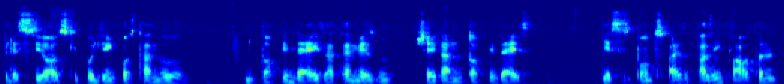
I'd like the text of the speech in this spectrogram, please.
preciosos que podia encostar no, no top 10, até mesmo chegar no top 10. E esses pontos faz, fazem falta, né?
